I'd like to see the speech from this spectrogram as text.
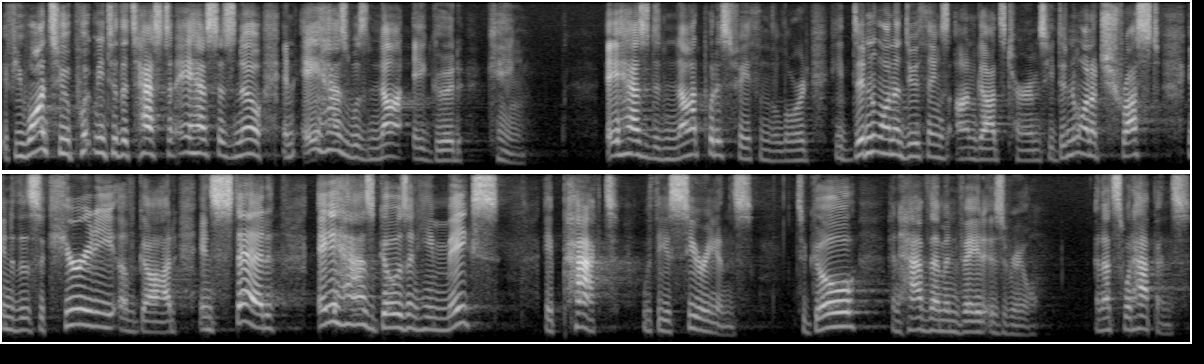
If you want to, put me to the test. And Ahaz says no. And Ahaz was not a good king. Ahaz did not put his faith in the Lord. He didn't want to do things on God's terms. He didn't want to trust into the security of God. Instead, Ahaz goes and he makes a pact with the Assyrians to go and have them invade Israel. And that's what happens.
